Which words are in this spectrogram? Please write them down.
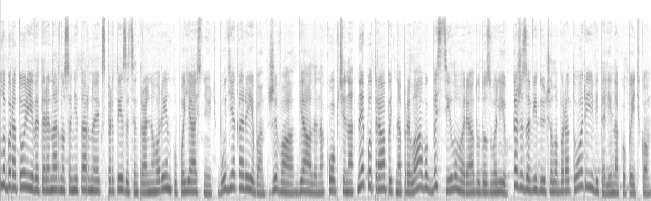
Лабораторії ветеринарно-санітарної експертизи центрального ринку пояснюють, будь-яка риба жива, вялена, копчена, не потрапить на прилавок без цілого ряду дозволів, каже завідуюча лабораторії Віталіна Копитько.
